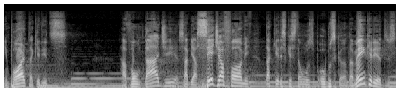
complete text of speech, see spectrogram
Importa, queridos, a vontade, sabe, a sede e a fome daqueles que estão o buscando. Amém, queridos?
